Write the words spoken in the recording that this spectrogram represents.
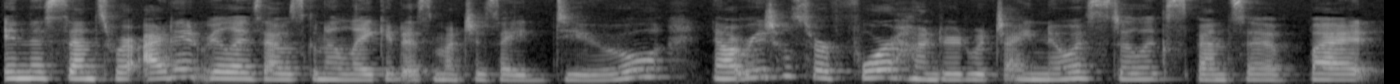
in the sense where I didn't realize I was going to like it as much as I do. Now it retails for 400 which I know is still expensive, but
